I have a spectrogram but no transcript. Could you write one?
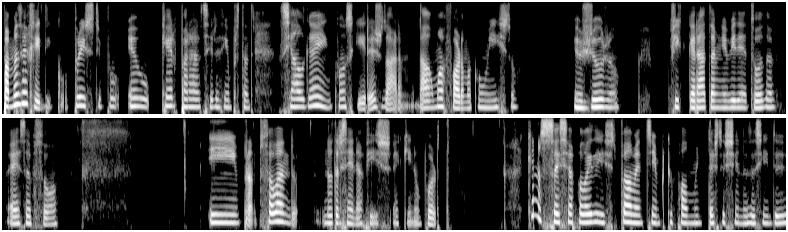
Pá, mas é ridículo. Por isso, tipo, eu quero parar de ser assim. Portanto, se alguém conseguir ajudar-me de alguma forma com isto, eu juro que fico grata a minha vida toda a essa pessoa. E pronto, falando de outra cena fiz aqui no Porto. Que eu não sei se já falei disto. Provavelmente sim, porque eu falo muito destas cenas assim de,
